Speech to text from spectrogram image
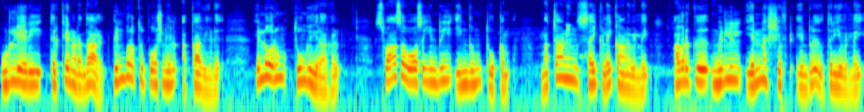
உள்ளேறி தெற்கே நடந்தால் பின்புறத்து போஷனில் அக்கா வீடு. எல்லோரும் தூங்குகிறார்கள். சுவாச ஓசையின்றி எங்கும் தூக்கம். மச்சானின் சைக்கிளை காணவில்லை. அவருக்கு மில்லில் என்ன ஷிஃப்ட் என்று தெரியவில்லை.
